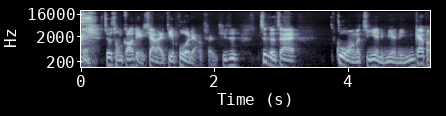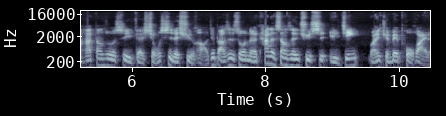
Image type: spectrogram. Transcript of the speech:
就从高点下来跌破了两成，其实这个在。过往的经验里面，你应该把它当做是一个熊市的讯号，就表示说呢，它的上升趋势已经完全被破坏了。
